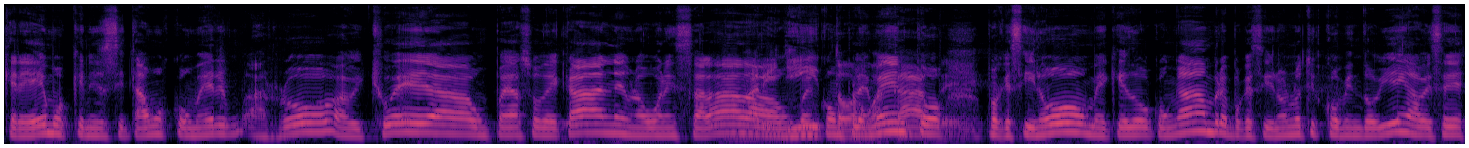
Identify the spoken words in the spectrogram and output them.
creemos que necesitamos comer arroz, habichuela, un pedazo de carne, una buena ensalada, un buen complemento, aguacate. porque si no me quedo con hambre, porque si no no estoy comiendo bien, a veces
